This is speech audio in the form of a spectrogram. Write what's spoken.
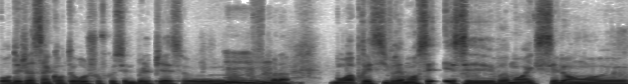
bon déjà 50 euros, je trouve que c'est une belle pièce, euh, Mhm. voilà. Bon après, si vraiment c'est c'est vraiment excellent, euh,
